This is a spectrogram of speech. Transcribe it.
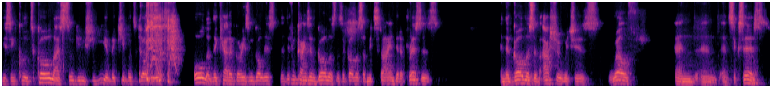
this includes Kol Asugim Shiyah Bekibbutz Golis, all of the categories in Golis, the different kinds of Golis. There's a Golis of Mitzrayim that oppresses, and the Golis of Asher, which is wealth and, and, and success.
